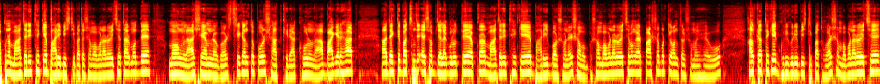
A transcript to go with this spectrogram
আপনার মাঝারি থেকে ভারী বৃষ্টিপাতের সম্ভাবনা রয়েছে। তার মধ্যে মংলা, শ্যামনগর, শ্রীকান্তপুর, সাতক্ষীরা, খুলনা, বাগেরহাট দেখতে পাচ্ছেন যে এসব জেলাগুলোতে আপনার মাঝারি থেকে ভারী বর্ষণের সম্ভাব- সম্ভাবনা রয়েছে এবং এর পার্শ্ববর্তী অঞ্চল সমূহেও হালকা থেকে ঘুরি ঘুরি বৃষ্টিপাত হওয়ার সম্ভাবনা রয়েছে।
